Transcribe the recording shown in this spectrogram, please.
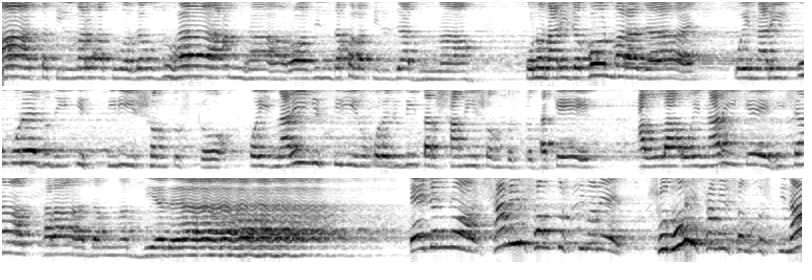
মাতাতিল মারআতু ওয়া যাওজুহা আনহা রাদিন দাখালাতিল জান্নাহ। কোন নারী যখন মারা যায় ওই নারীর উপরে যদি স্ত্রী সন্তুষ্ট, ওই নারী স্ত্রীর উপরে যদি তার স্বামী সন্তুষ্ট থাকে, আল্লাহ ওই নারীকে হিসাব ছাড়া জান্নাত দিয়ে দেয়। এই জন্য স্বামীর সন্তুষ্টি মানে শুধুই স্বামীর সন্তুষ্টি না,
